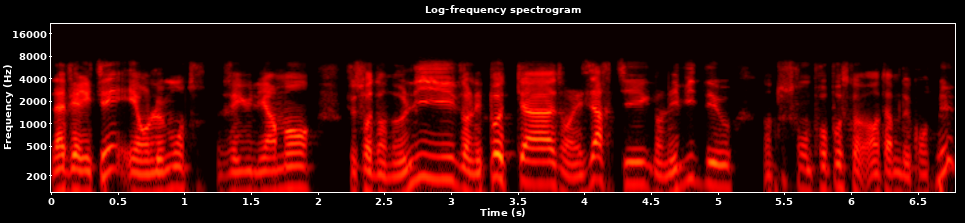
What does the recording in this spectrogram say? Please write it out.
La vérité, et on le montre régulièrement, que ce soit dans nos livres, dans les podcasts, dans les articles, dans les vidéos, dans tout ce qu'on propose en termes de contenu,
